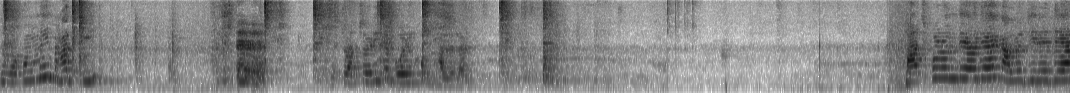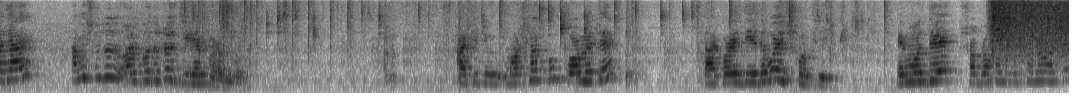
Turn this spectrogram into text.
দু রকমই ভাজছি। চচ্চড়িতে বড়ি খুব ভালো লাগে। পাঁচ ফোড়ন দেওয়া যায় কালো জিরে দেওয়া যায়। আমি শুধু অল্প দুটো জিরে ফোড়ন দেবো। আর কিছু মশলা খুব কম এতে। তারপরে দিয়ে দেবো এই সবজি। এর মধ্যে সব রকম মিশানো আছে।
